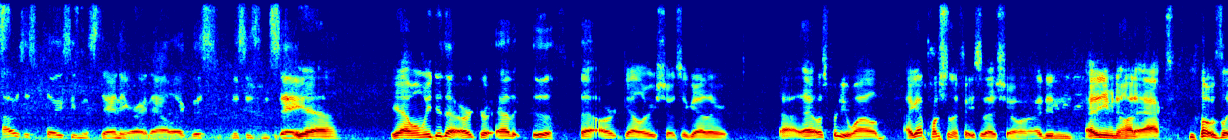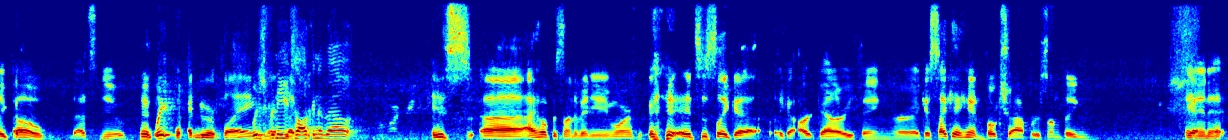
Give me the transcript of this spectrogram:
how is this place even standing right now? Like this, this is insane. Yeah, yeah. When we did that art, uh, ugh, that art gallery show together, uh, that was pretty wild. I got punched in the face at that show. I didn't. I didn't even know how to act. I was like, oh, that's new. Wait, While you were playing, which video are you talking about? it's. Uh, I hope it's not a venue anymore. it's just like a like an art gallery thing, or like a secondhand bookshop or something. Yeah. And it,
